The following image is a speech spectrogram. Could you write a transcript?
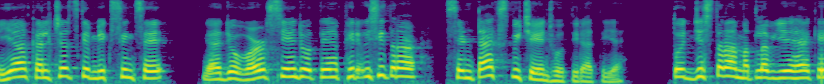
या कल्चर्स के मिक्सिंग से जो वर्ड्स चेंज होते हैं, फिर इसी तरह सिंटैक्स भी चेंज होती रहती है। तो जिस तरह मतलब ये है कि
